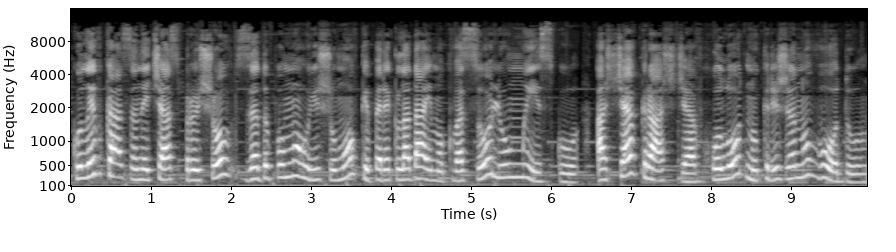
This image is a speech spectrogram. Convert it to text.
Коли вказаний час пройшов, за допомогою шумовки перекладаємо квасолю в миску, а ще краще в холодну крижану воду.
